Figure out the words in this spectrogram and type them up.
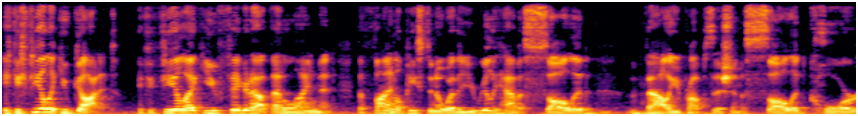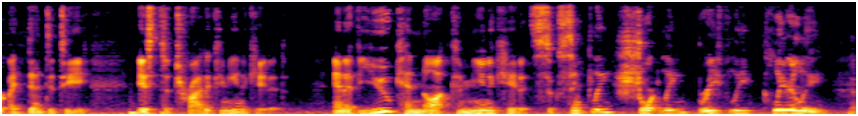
if you feel like you've got it, if you feel like you figured out that alignment, the final piece to know whether you really have a solid value proposition, a solid core identity, is to try to communicate it. And if you cannot communicate it succinctly, shortly, briefly, clearly, Yeah.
